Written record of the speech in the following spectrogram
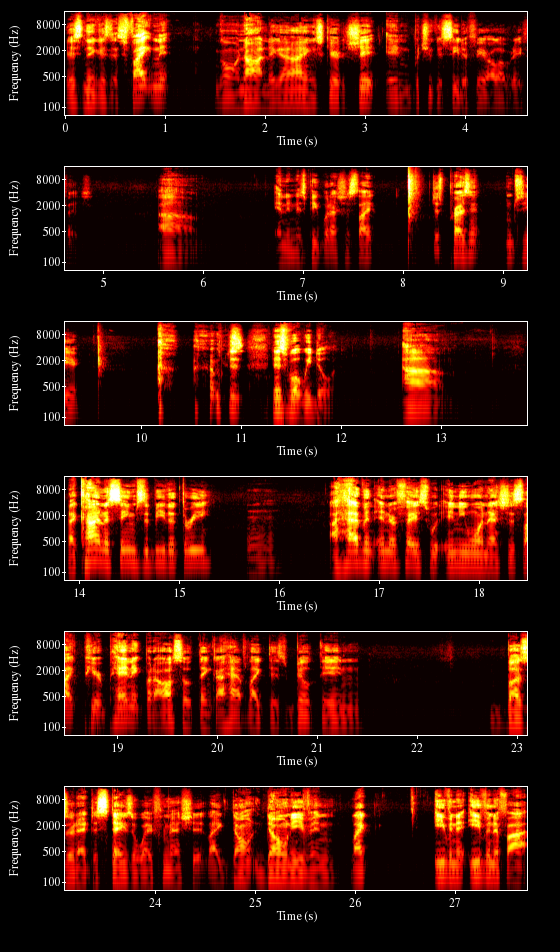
It's niggas that's fighting it going on nigga i ain't scared of shit and but you can see the fear all over their face. Um and then there's people that's just like just present. I'm just here. I'm just this is what we doing. Um that kind of seems to be the 3 I haven't interfaced with anyone that's just like pure panic, but I also think I have like this built-in buzzer that just stays away from that shit. Like don't don't even like even even if I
